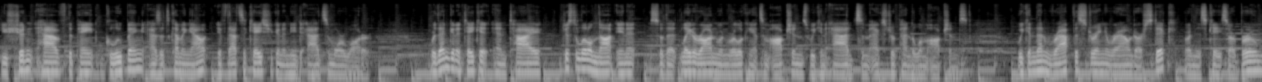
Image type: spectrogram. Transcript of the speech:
You shouldn't have the paint glooping as it's coming out. If that's the case, you're going to need to add some more water. We're then going to take it and tie just a little knot in it so that later on when we're looking at some options we can add some extra pendulum options. We can then wrap the string around our stick, or in this case our broom,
